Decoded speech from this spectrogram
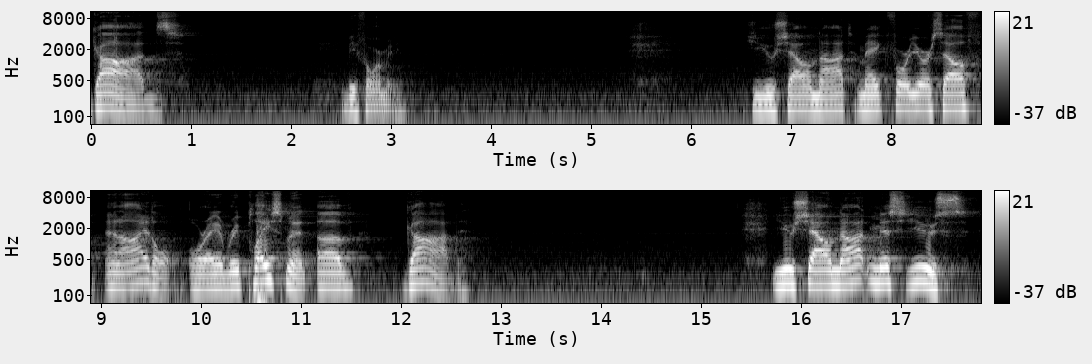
gods before me. You shall not make for yourself an idol or a replacement of God. You shall not misuse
